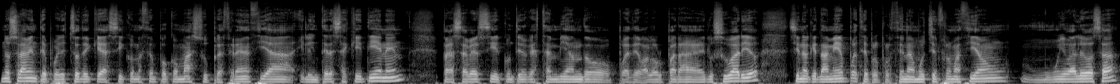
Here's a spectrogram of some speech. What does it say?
no solamente por el hecho de que así conoce un poco más su preferencia y los intereses que tienen, para saber si el contenido que está enviando pues, de valor para el usuario, sino que también pues, te proporciona mucha información muy valiosa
